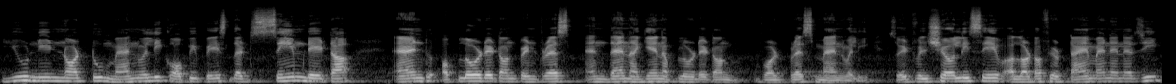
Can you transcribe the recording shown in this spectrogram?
you need not to manually copy paste that same data and upload it on Pinterest and then again upload it on WordPress manually. So it will surely save a lot of your time and energy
